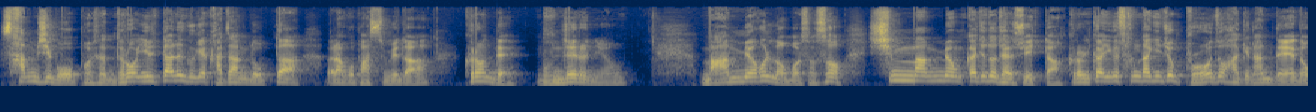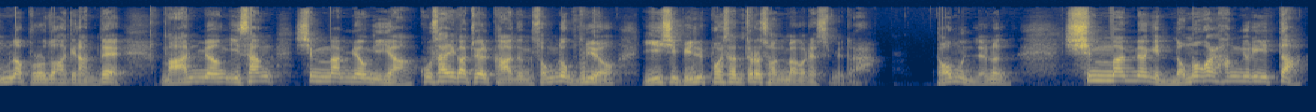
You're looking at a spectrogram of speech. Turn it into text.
35%로 일단은 그게 가장 높다라고 봤습니다. 그런데 문제는요. 만 명을 넘어서서 10만 명까지도 될 수 있다. 그러니까 이거 상당히 좀 브로드하긴 한데 너무나 브로드하긴 한데 만 명 이상 10만 명 이하 그 사이가 될 가능성도 무려 21%로 전망을 했습니다. 더 문제는 10만 명이 넘어갈 확률이 있다.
